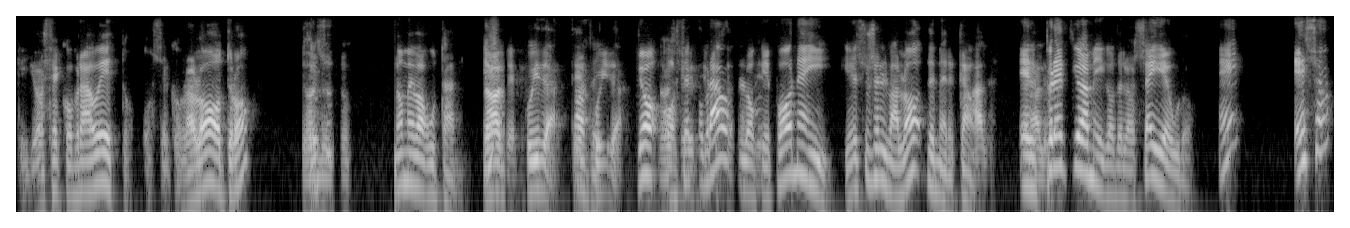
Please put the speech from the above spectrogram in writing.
que yo os he cobrado esto o os he cobrado lo otro, no, eso no, no. me va a gustar. No, descuida, descuida. Yo os he cobrado lo que pone ahí, que eso es el valor de mercado. el precio, amigo, de los 6 euros. ¿eh? Eso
